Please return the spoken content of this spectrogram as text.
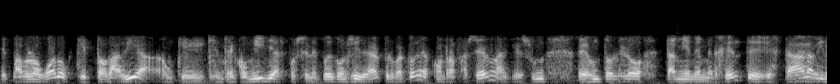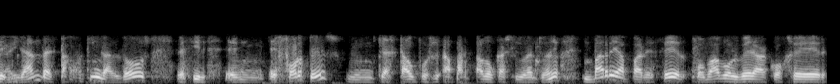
eh, Pablo Aguado, que todavía, aunque entre comillas pues se le puede considerar, pero va todavía con Rafa Serna, que es un, es un torero también emergente, está David Miranda, está Joaquín Galdós, es decir, en Fortes, mm, que ha estado pues apartado casi durante un año, va a reaparecer o va a volver a coger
